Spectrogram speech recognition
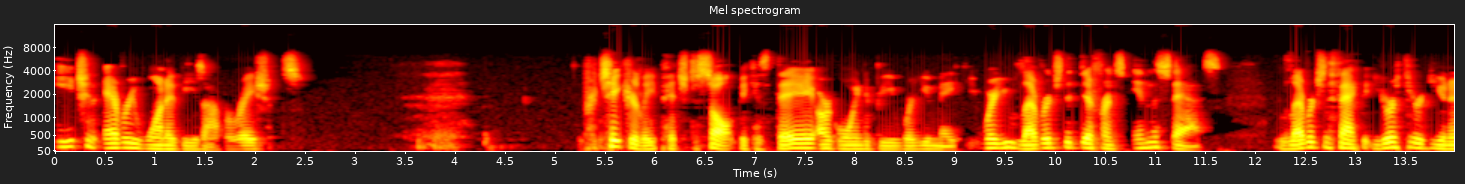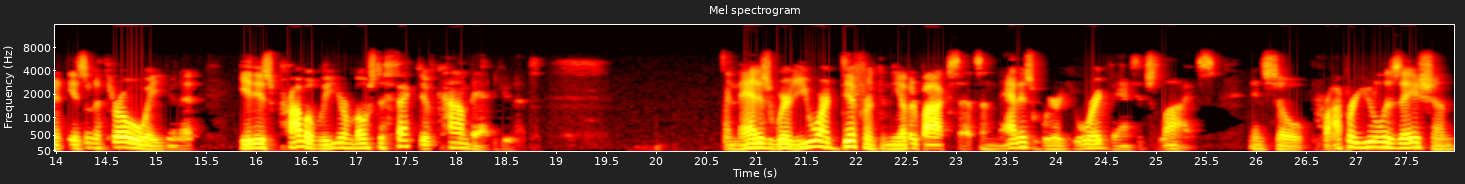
each and every one of these operations. Particularly pitched assault, because they are going to be where you make where you leverage the difference in the stats, leverage the fact that your third unit isn't a throwaway unit, it is probably your most effective combat unit. And that is where you are different than the other box sets, and that is where your advantage lies. And so, proper utilization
